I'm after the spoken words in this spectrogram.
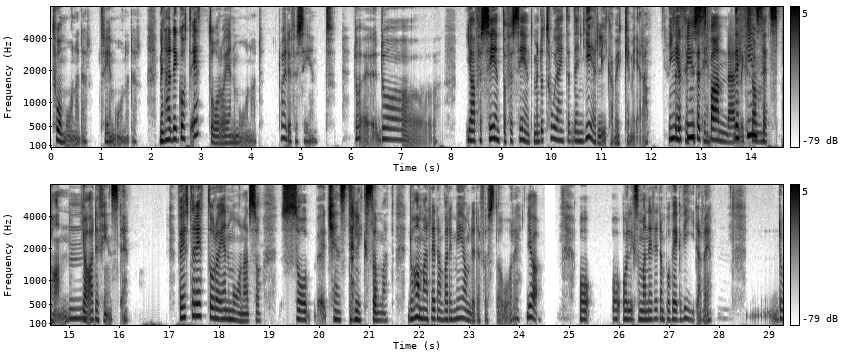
två månader, tre månader. Men hade det gått ett år och en månad, då är det för sent. Då, då, ja, för sent och för sent, men då tror jag inte att den ger lika mycket mera. Så Inget det är för finns ett spann där Det liksom. finns ett spann, Mm. ja det finns det. För efter ett år och en månad så, så eh, känns det liksom att då har man redan varit med om det där första året. Ja, Och, och, och liksom man är redan på väg vidare. Då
